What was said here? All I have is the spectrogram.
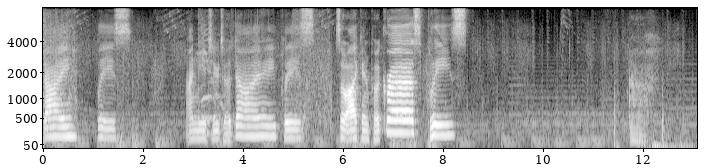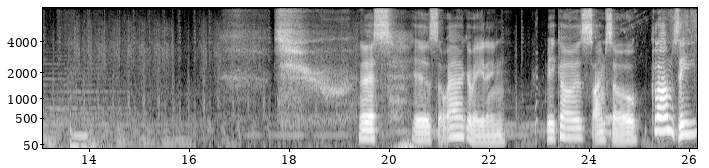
Die, please. I need you to die, please. So I can progress, please. This is so aggravating because I'm so clumsy.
